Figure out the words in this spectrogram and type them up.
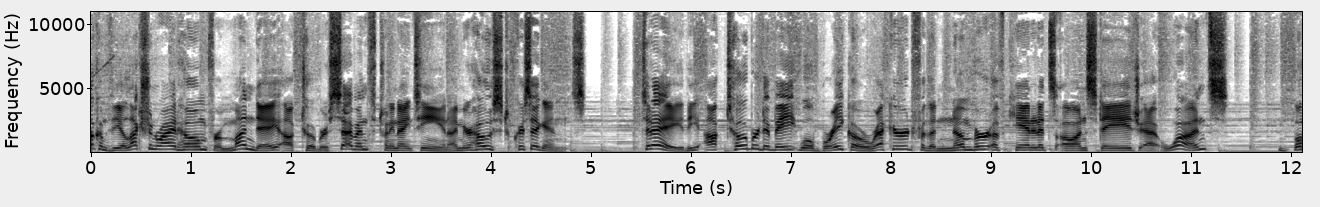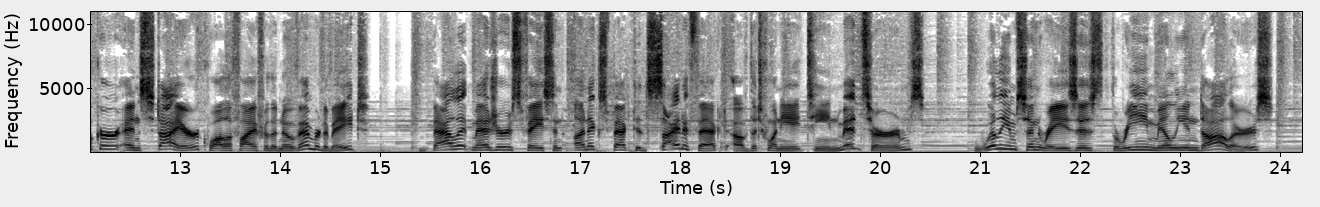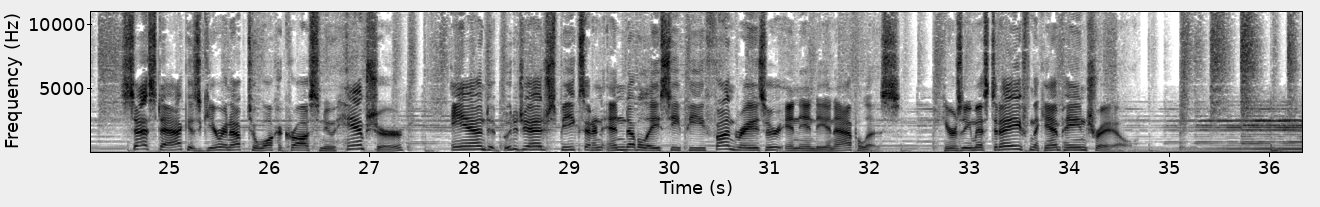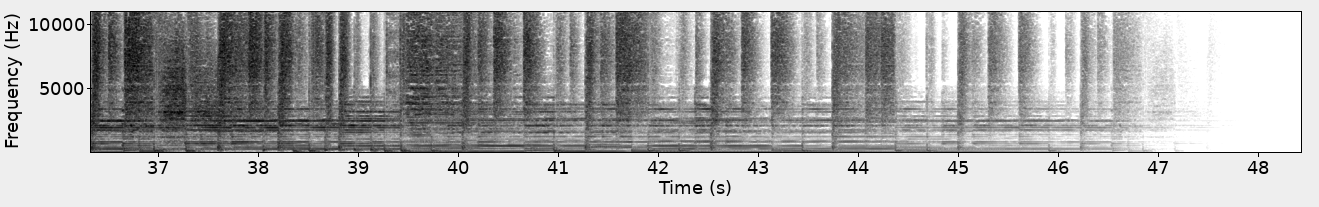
welcome to the election ride home for Monday, October 7th, 2019. I'm your host, Chris Higgins. Today, the October debate will break a record for the number of candidates on stage at once. Booker and Steyer qualify for the November debate. Ballot measures face an unexpected side effect of the 2018 midterms. Williamson raises $3 million. Sestak is gearing up to walk across New Hampshire. And Buttigieg speaks at an NAACP fundraiser in Indianapolis. Here's what you missed today from the campaign trail.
